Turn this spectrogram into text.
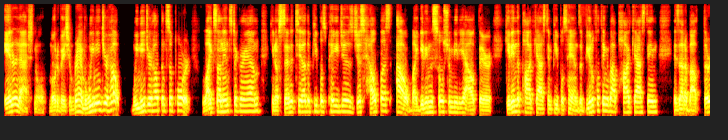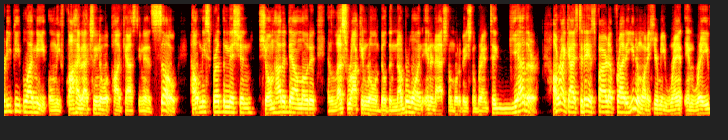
international motivation brand. But we need your help. We need your help and support. Likes on Instagram, you know, send it to other people's pages. Just help us out by getting the social media out there, getting the podcast in people's hands. The beautiful thing about podcasting is that about 30 people I meet, only five actually know what podcasting is. So, help me spread the mission, show them how to download it, and let's rock and roll and build the number one international motivational brand together. All right, guys, today is Fired Up Friday. You didn't want to hear me rant and rave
